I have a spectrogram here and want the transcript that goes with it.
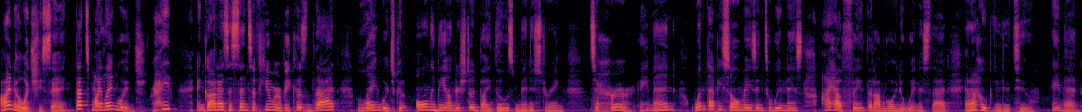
I know what she's saying. That's my language, right? And God has a sense of humor because that language could only be understood by those ministering to her. Amen. Wouldn't that be so amazing to witness? I have faith that I'm going to witness that, and I hope you do too. Amen.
